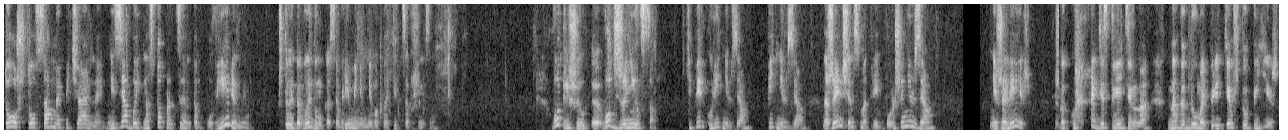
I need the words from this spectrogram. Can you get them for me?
то, что самое печальное, нельзя быть на 100% уверенным, что эта выдумка со временем не воплотится в жизнь. Вот решил, э, вот женился – Теперь курить нельзя, пить нельзя, на женщин смотреть больше нельзя. Не жалеешь? Действительно, надо думать перед тем, что ты ешь.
